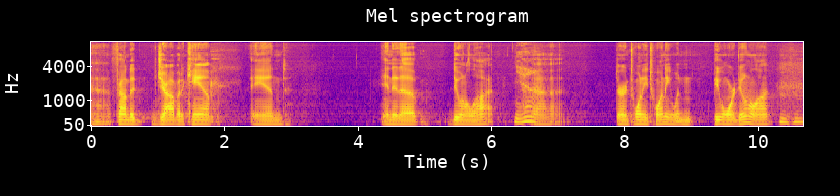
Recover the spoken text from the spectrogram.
uh, found a job at a camp and ended up doing a lot Yeah. uh, during 2020 when people weren't doing a lot Mm-hmm.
